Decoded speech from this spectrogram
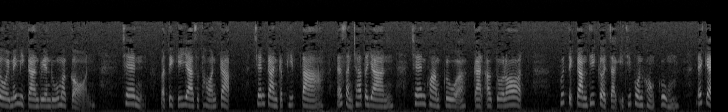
โดยไม่มีการเรียนรู้มาก่อน เช่น ปฏิกิริยาสะท้อนกลับ เช่นการกระพริบตา และสัญชาตญาณ เช่น ความกลัว การเอาตัวรอด พฤติกรรมที่เกิดจากอิทธิพลของกลุ่ม ได้แก่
